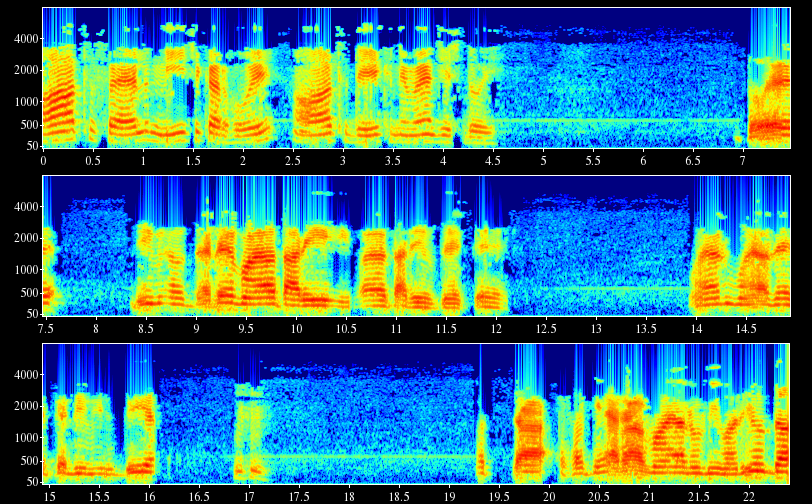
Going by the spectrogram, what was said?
ਆਠ ਸੈਲ ਨੀਚ ਕਰ ਹੋਏ ਆਠ ਦੇਖ ਨਿਮੈ ਜਿਸ ਦੋਏ। ਦੋਏ ਦੀਵੇ ਨੇ ਮਾਇਆ ਤਾਰੀ ਮਾਇਆ ਤਾਰੀ ਦੇਖ ਕੇ। ਮਾਇਆ ਨੂੰ ਮਾਇਆ ਦੇਖ ਕੇ ਦੀਵੀ ਹੁੰਦੀ ਹੈ ਸੱਚਾ ਸੱਚਿਆਰਾ ਮਾਇਆ ਨੂੰ ਦੀਵਾ ਨਹੀਂ ਹੁੰਦਾ।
